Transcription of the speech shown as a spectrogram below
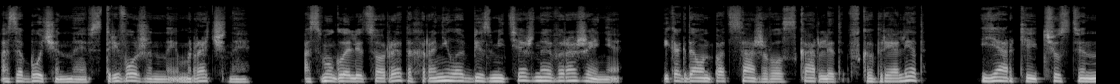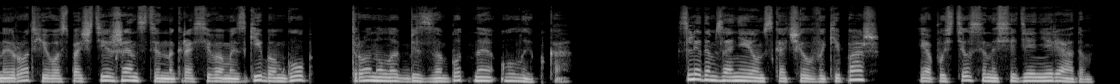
озабоченные, встревоженные, мрачные. А смуглое лицо Ретта хранило безмятежное выражение, и когда он подсаживал Скарлетт в кабриолет, яркий чувственный рот его с почти женственно красивым изгибом губ тронула беззаботная улыбка. Следом за ней он вскочил в экипаж и опустился на сиденье рядом,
